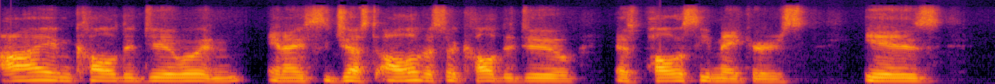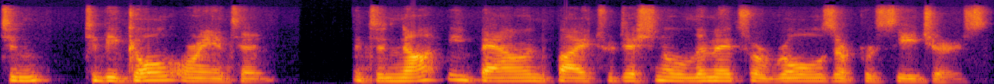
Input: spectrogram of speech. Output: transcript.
I am called to do, and, and I suggest all of us are called to do as policymakers, is to, to be goal oriented and to not be bound by traditional limits or roles or procedures.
